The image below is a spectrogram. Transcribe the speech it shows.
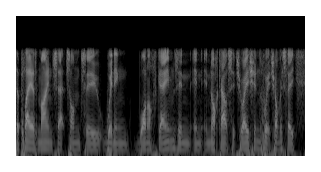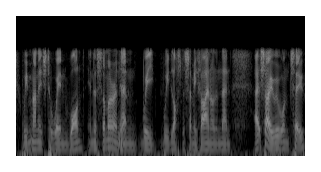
the players' mindsets onto winning one-off games in, in, in knockout situations, which obviously we managed to win one in the summer, and Yeah. then we, we lost the semi-final, and then uh, sorry, we won two,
